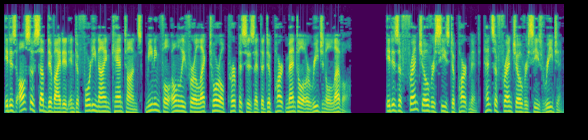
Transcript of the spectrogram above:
It is also subdivided into 49 cantons, meaningful only for electoral purposes at the departmental or regional level. It is a French overseas department, hence a French overseas region.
